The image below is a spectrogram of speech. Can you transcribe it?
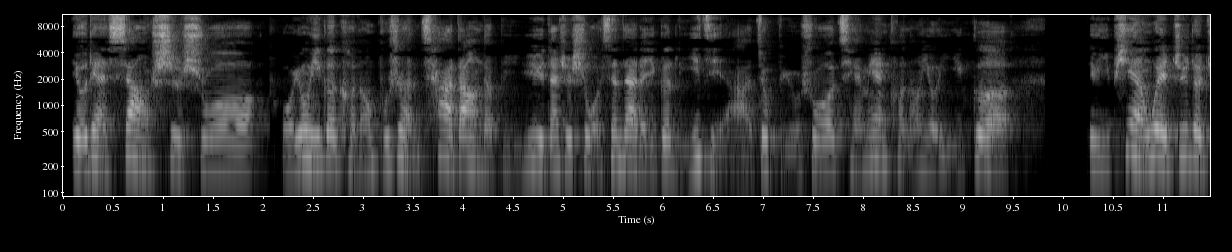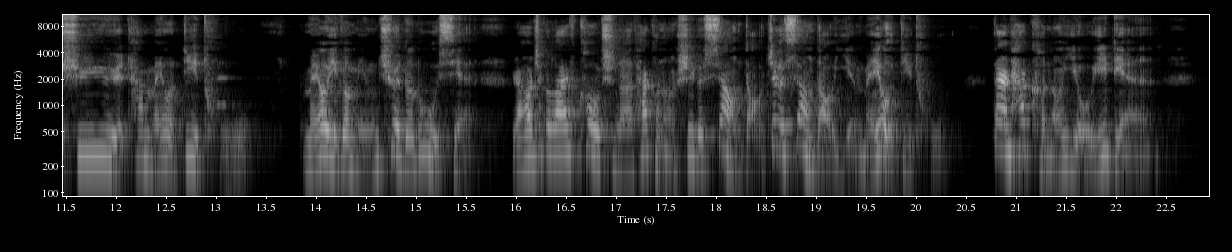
有点像是说，我用一个可能不是很恰当的比喻，但是是我现在的一个理解啊。就比如说，前面可能有一个有一片未知的区域，它没有地图，没有一个明确的路线。然后这个 Life coach 呢，它可能是一个向导，这个向导也没有地图，但是它可能有一点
